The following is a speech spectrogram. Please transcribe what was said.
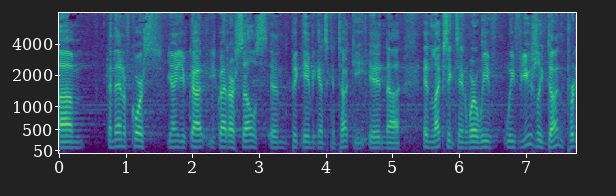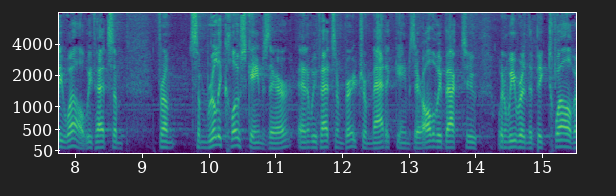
Um, and then, of course, you know you've got you've got ourselves in the big game against Kentucky in uh, in Lexington, where we've we've usually done pretty well. We've had some from some really close games there, and we've had some very dramatic games there, all the way back to when we were in the Big 12. I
